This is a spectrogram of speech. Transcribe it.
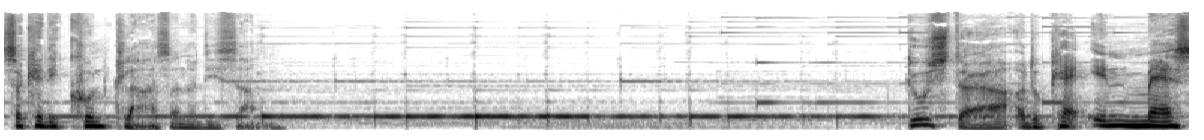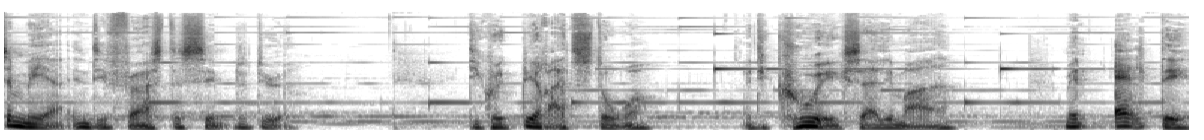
så kan de kun klare sig, når de er sammen. Du er større, og du kan en masse mere end de første simple dyr. De kunne ikke blive ret store, men de kunne ikke særlig meget. Men alt det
